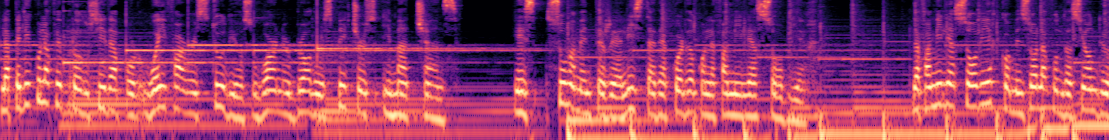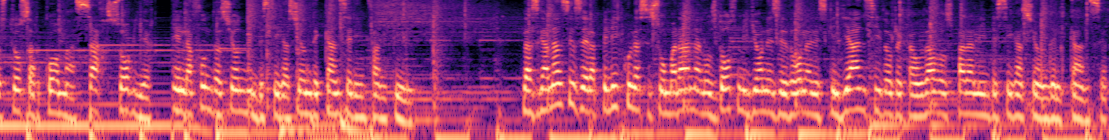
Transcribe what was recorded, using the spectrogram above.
La película fue producida por Wayfarer Studios, Warner Brothers Pictures y Matt Chance. Es sumamente realista de acuerdo con la familia Sobiech. La familia Sobiech comenzó la fundación de osteosarcoma Zach Sobiech en la Fundación de Investigación de Cáncer Infantil. Las ganancias de la película se sumarán a los 2 millones de dólares que ya han sido recaudados para la investigación del cáncer.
